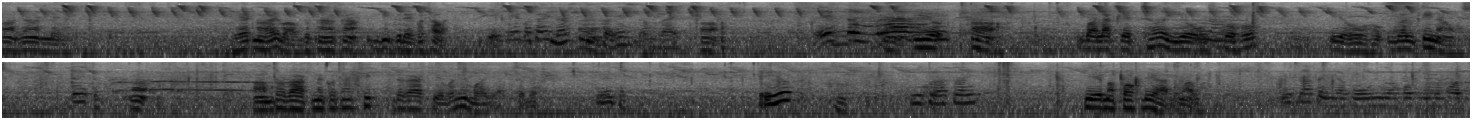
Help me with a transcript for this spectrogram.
अँ जाँड लिएर हेर्नु है भाउजू कहाँ कहाँ बिग्रेको छ यो बलाकेट छ यो उसको हो यो हो गल्ती नहोस्। त्यही त। अँ, हाम्रो राख्नेको चाहिँ ठिक राखियो भने भइहाल्छ ल त्यही त। यो? कुखुरा चाहिँ केमा पक्रिहालौँ अब? कुखुरा त यहाँ पौडीमा पक्रिनु पर्छ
